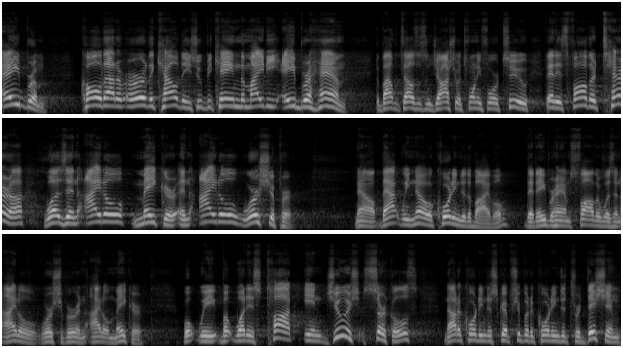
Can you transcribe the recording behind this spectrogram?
Abram, called out of Ur the Chaldees, who became the mighty Abraham. The Bible tells us in Joshua 24 2 that his father Terah was an idol maker, an idol worshiper. Now, that we know according to the Bible, that Abraham's father was an idol worshiper, an idol maker. What we, but what is taught in Jewish circles, not according to Scripture, but according to tradition,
